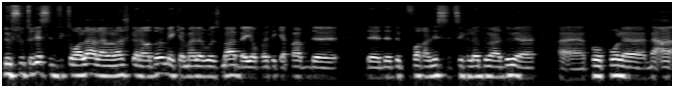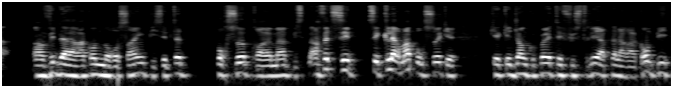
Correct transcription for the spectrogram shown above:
de cette victoire-là à l'Avalanche Colorado, mais que malheureusement, ben, ils n'ont pas été capables de, de, pouvoir amener ces tirs-là 2 à 2 euh, euh, pour, pour le, ben, en vue de la rencontre numéro 5. Puis c'est peut-être pour ça, probablement. Puis, en fait, c'est clairement pour ça que, que, John Cooper était frustré après la rencontre. Puis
